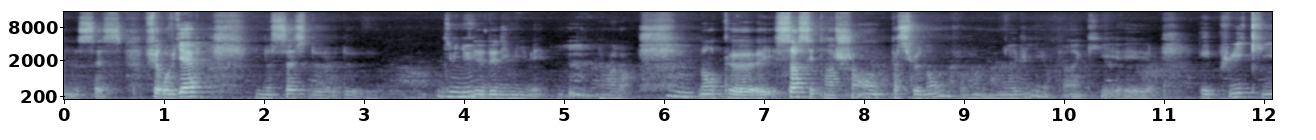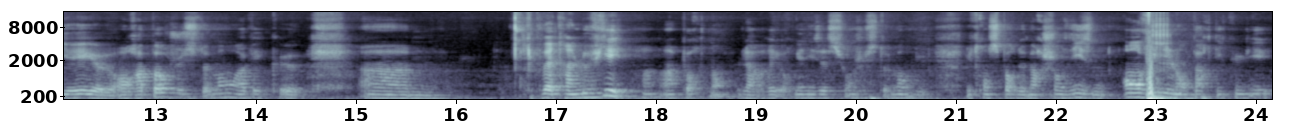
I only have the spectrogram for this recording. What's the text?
il ne cesse, ferroviaire, il ne cesse de, diminuer. De, diminuer. Voilà. Hmm. Donc euh, ça c'est un champ passionnant, à mon avis, qui est, et puis qui est euh, en rapport justement avec un qui peut être un levier hein, important, la réorganisation justement du, transport de marchandises en ville en particulier,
